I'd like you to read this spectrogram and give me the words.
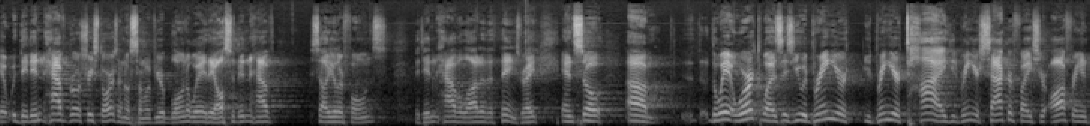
It, they didn't have grocery stores. I know some of you are blown away. They also didn't have cellular phones. They didn't have a lot of the things, right? And so um, the way it worked was is you would bring your you'd bring your tithe, you'd bring your sacrifice, your offering, and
